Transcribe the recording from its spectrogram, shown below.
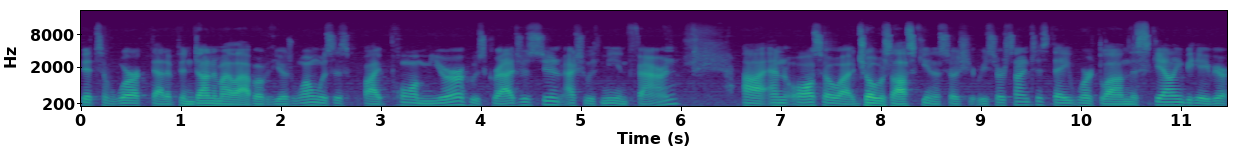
bits of work that have been done in my lab over the years. One was this by Paul Muir, who's a graduate student, actually with me and Farren. Uh, and also uh, Joe an associate research scientist. They worked on the scaling behavior,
